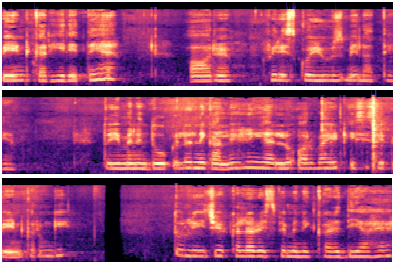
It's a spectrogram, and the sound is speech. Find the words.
पेंट कर ही देते हैं और फिर इसको यूज़ में लाते हैं। तो ये मैंने दो कलर निकाले हैं येलो और वाइट इसी से पेंट करूँगी। तो लीजिए कलर इस पर मैंने कर दिया है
